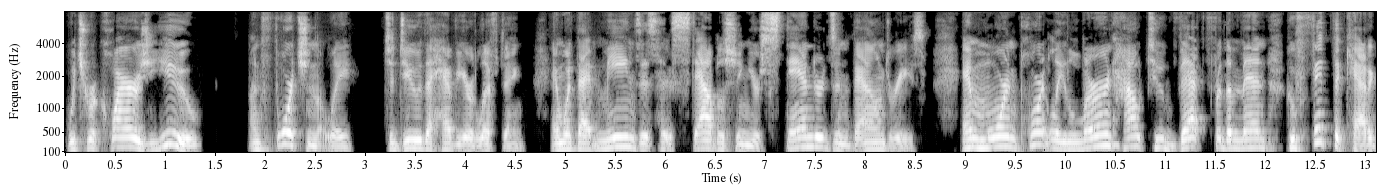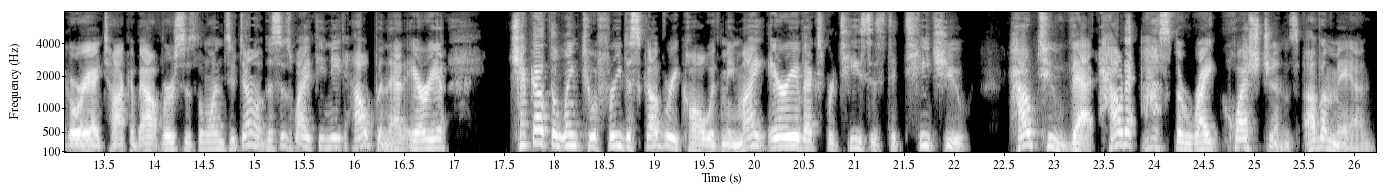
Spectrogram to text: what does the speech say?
which requires you, unfortunately, to do the heavier lifting. And what that means is establishing your standards and boundaries. And more importantly, learn how to vet for the men who fit the category I talk about versus the ones who don't. This is why, if you need help in that area, check out the link to a free discovery call with me. My area of expertise is to teach you how to vet, how to ask the right questions of a man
